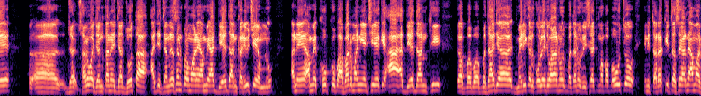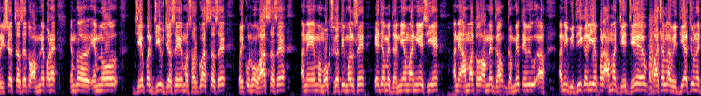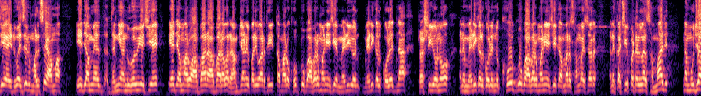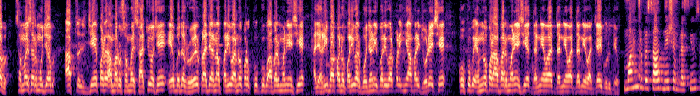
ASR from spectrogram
સર્વ જનતાને જોતા આજે જનરેશન પ્રમાણે અમે આ દેહદાન કર્યું છે એમનું. અને અમે ખૂબ ખૂબ આભાર માનીએ છીએ કે આ દેહદાનથી બધા જ મેડિકલ કોલેજવાળાનું બધાનું રિસર્ચમાં પણ બહુ જ એની તરક્કી થશે અને આમાં રિસર્ચ થશે તો અમને પણ એમનો એમનો જે પણ જીવ જશે, એમાં સ્વર્ગવાસ થશે, વૈકુંઠમાં વાસ થશે અને એમાં મોક્ષ ગતિ મળશે, એ જ અમે ધન્ય માનીએ છીએ. અને આમાં તો અમે ગમે તેવી આની વિધિ કરીએ, પણ આમાં જે જે પાછળના વિદ્યાર્થીઓને જે એડવાઇઝર મળશે આમાં એ જ અમે ધન્ય અનુભવીએ છીએ. એ જ અમારો આભાર આભાર આભાર. રામજાણી પરિવારથી તમારો ખૂબ ખૂબ આભાર માનીએ છીએ. મેડિકલ મેડિકલ કોલેજના ટ્રસ્ટીઓનો અને મેડિકલ કોલેજનો ખૂબ ખૂબ આભાર માનીએ છીએ કે અમારા સમયસર અને કચ્છી પટેલના સમાજના મુજબ, સમયસર મુજબ આપ જે પણ અમારો સમય સાચવ્યો છે, એ બદલ રોયલ પ્લાઝાના પરિવારનો પણ ખૂબ ખૂબ આભાર માનીએ છીએ. આજે હરિબાપાનો પરિવાર, ભોજાણી પરિવાર પણ અહીંયા અમારી જોડે છે. ખૂબ ખૂબ એમનો પણ આભાર માનીએ છીએ. ધન્યવાદ ધન્યવાદ ધન્યવાદ. જય ગુરુદેવ. મહેન્દ્ર પ્રસાદ, નેશન પ્લસ ન્યૂઝ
